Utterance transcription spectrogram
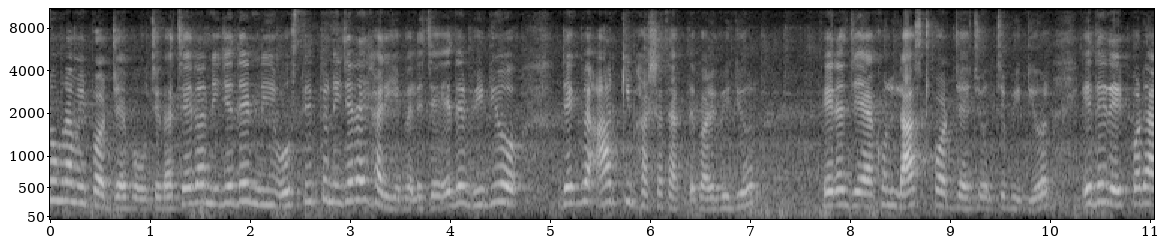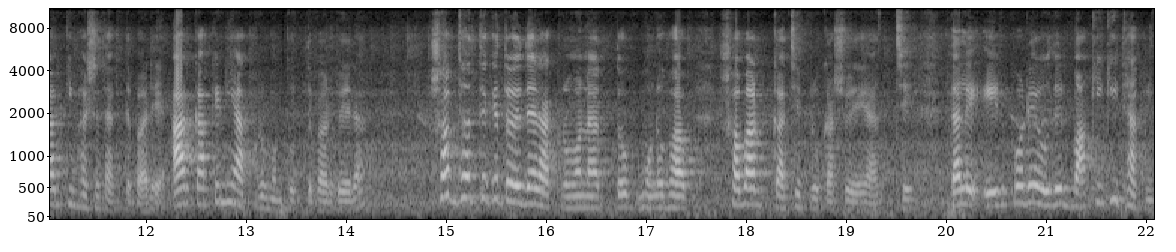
নোংরামির পর্যায়ে পৌঁছে গেছে। এরা নিজেদের অস্তিত্ব নিজেরাই হারিয়ে ফেলেছে। এদের ভিডিও দেখবে আর কি ভাষা থাকতে পারে ভিডিওর? এরা যে এখন লাস্ট পর্যায়ে চলছে ভিডিওর, এদের এরপরে আর কি ভাষা থাকতে পারে? আর কাকে নিয়ে আক্রমণ করতে পারবে এরা? সব ধার থেকে তো এদের আক্রমণাত্মক মনোভাব সবার কাছে প্রকাশ হয়ে যাচ্ছে। তাহলে এরপরে ওদের বাকি কি থাকল?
